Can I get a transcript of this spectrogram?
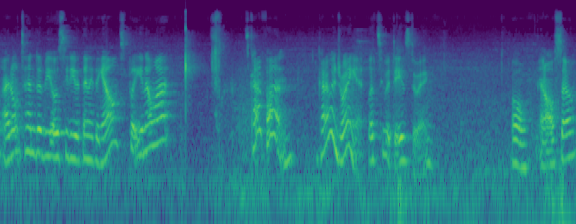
I don't tend to be OCD with anything else, but you know what? It's kind of fun. I'm kind of enjoying it. Let's see what Dave's doing. Oh, and also,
